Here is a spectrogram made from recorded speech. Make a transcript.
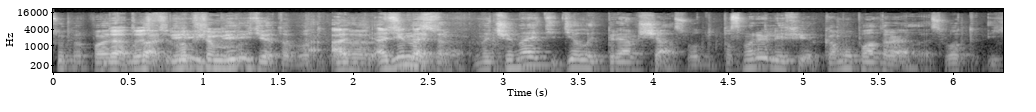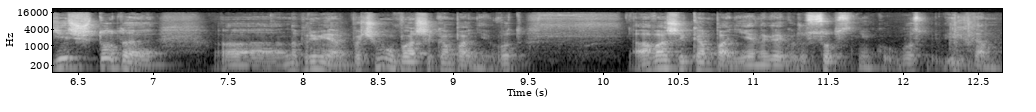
Супер, поэтому да, то есть, да, бери, в общем, берите это. Вот, э, один из... Начинайте делать прямо сейчас. Вот посмотрели эфир, кому понравилось. Вот есть что-то, э, например, почему в вашей компании, вот о вашей компании, я иногда говорю собственнику, господи, или там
